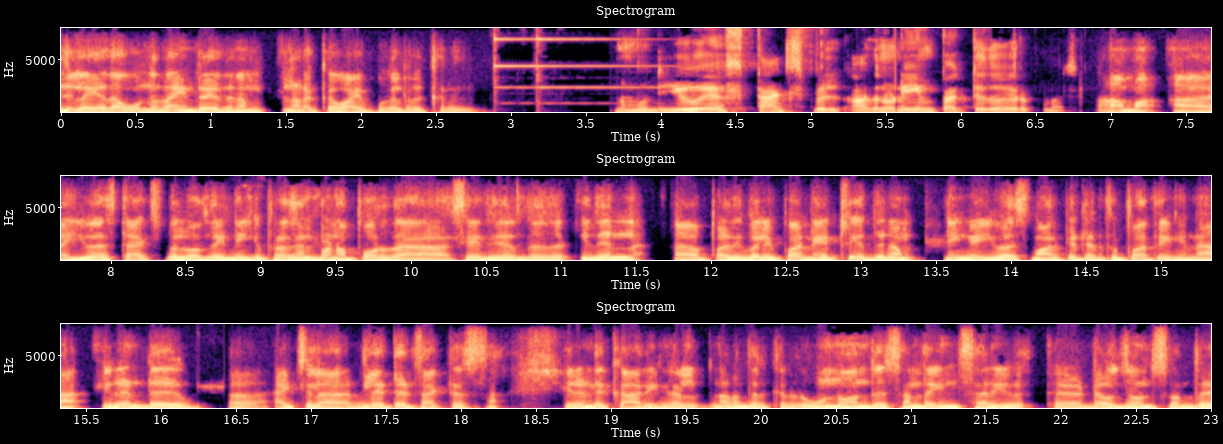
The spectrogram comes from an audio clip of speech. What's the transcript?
இதுல ஏதோ ஒன்று தான் இன்றைய தினம் நடக்க வாய்ப்புகள் இருக்கிறது. நம்ம இந்த யூஎஸ் டாக்ஸ் பில் அதனுடைய இம்பாக்ட் எதுவும் இருக்குமா ஆமா. யுஎஸ் டாக்ஸ் பில் வந்து இன்னைக்கு பிரசன்ட் பண்ண போறதா செய்தி இருந்தது. இதன் பிரதிபலிப்பா நேற்றைய தினம் நீங்க யுஎஸ் மார்க்கெட் எடுத்து பார்த்தீங்கன்னா இரண்டு ஆக்சுவலா ரிலேட்டட் ஃபேக்டர்ஸ் தான். இரண்டு காரியங்கள் நடந்திருக்கிறது. ஒன்று வந்து சந்தையின் சரிவு. டவு ஜோன்ஸ் வந்து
